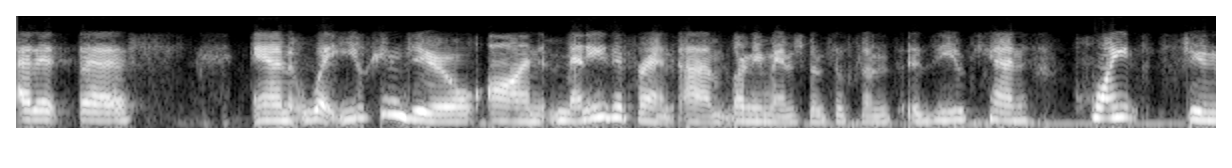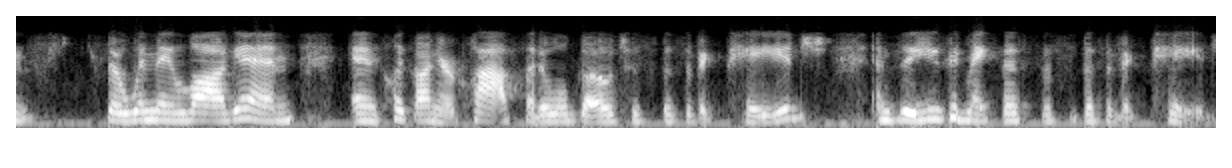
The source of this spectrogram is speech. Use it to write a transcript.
edit this and what you can do on many different um, learning management systems is you can point students so when they log in and click on your class that it will go to a specific page. And so you could make this the specific page.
